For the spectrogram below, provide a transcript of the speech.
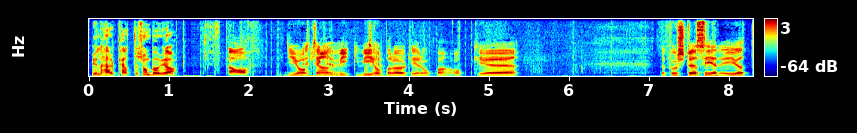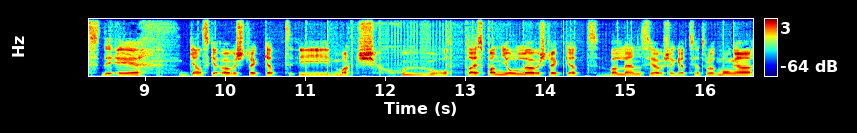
Vill herr Pettersson börja? Ja. Jag kan, vi, vi hoppar över till Europa och eh, Det första jag ser är ju att det är ganska överstreckat i match 7 och 8. Espanyol överstreckat, Valencia överstreckat. Jag tror att många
